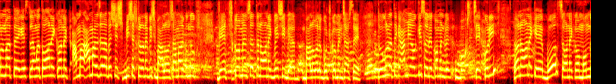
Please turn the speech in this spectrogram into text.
উলমাত হয়ে গেছিলাম তো অনেক অনেক আমার আমার যারা বেশি বিশেষ করে অনেক বেশি ভালোবাসে আমার কিন্তু ভেজ কমেন্টস এর অনেক বেশি ভালো ভালো গুড কমেন্টস আছে তো ওগুলো থেকে আমিও কিছু হলে কমেন্ট বক্স চেক করি। তখন অনেকে বলছে, অনেকে মন্দ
